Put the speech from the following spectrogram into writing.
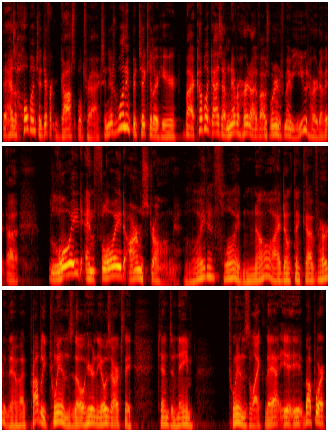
that has a whole bunch of different gospel tracks. And there's one in particular here by a couple of guys I've never heard of. I was wondering if maybe you'd heard of it. Uh, Lloyd and Floyd Armstrong. Lloyd and Floyd. No, I don't think I've heard of them. I, probably twins, though. Here in the Ozarks, they tend to name twins like that. I- I- up where,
